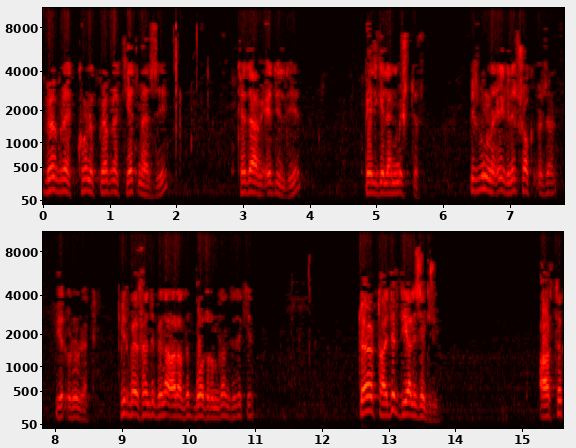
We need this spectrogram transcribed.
böbrek, kronik böbrek yetmezliği tedavi edildiği belgelenmiştir. Biz bununla ilgili çok özel bir ürün ürettik. Bir beyefendi beni aradı Bodrum'dan dedi ki dört aydır diyalize giriyor. Artık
